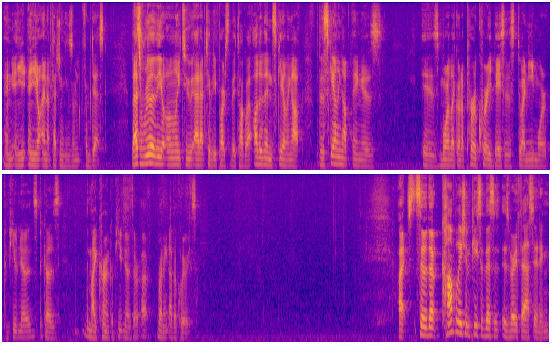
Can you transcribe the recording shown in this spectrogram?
and, and you, and, you, don't end up fetching things from, from disk. But that's really the only two adaptivity parts that they talk about, other than scaling up. But the scaling up thing is, is more like on a per query basis. Do I need more compute nodes? Because my current compute nodes are, are running other queries. All right, so the compilation piece of this is, is very fascinating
